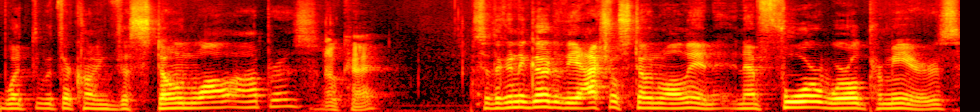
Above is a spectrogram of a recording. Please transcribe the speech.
what what they're calling the Stonewall operas. Okay. So they're going to go to the actual Stonewall Inn and have four world premieres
